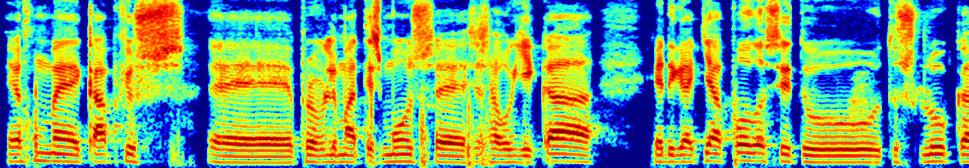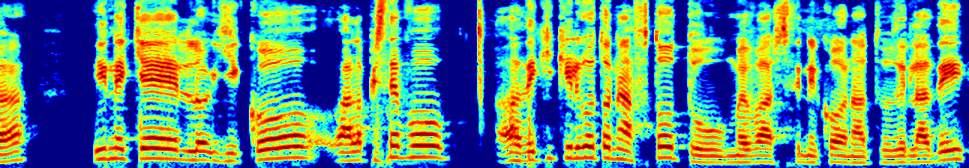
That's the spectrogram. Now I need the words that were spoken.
έχουμε κάποιους ε, προβληματισμούς ε, εισαγωγικά για την κακή απόδοση του, του Σλούκα, είναι και λογικό, αλλά πιστεύω αδικεί και λίγο τον εαυτό του με βάση την εικόνα του. Δηλαδή,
